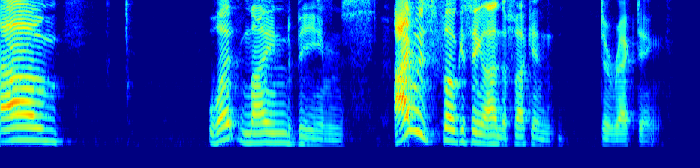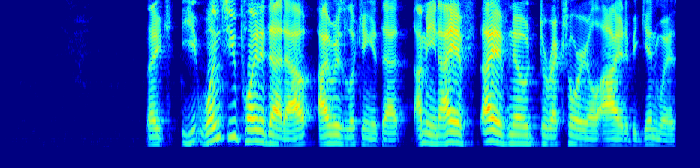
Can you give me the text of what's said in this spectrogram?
Um, what mind beams? I was focusing on the fucking directing. Like you, once you pointed that out, I was looking at that. I mean, I have I have no directorial eye to begin with,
